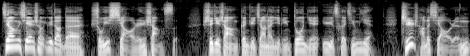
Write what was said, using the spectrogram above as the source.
江先生遇到的属于小人上司。实际上，根据江南一林多年预测经验，职场的小人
